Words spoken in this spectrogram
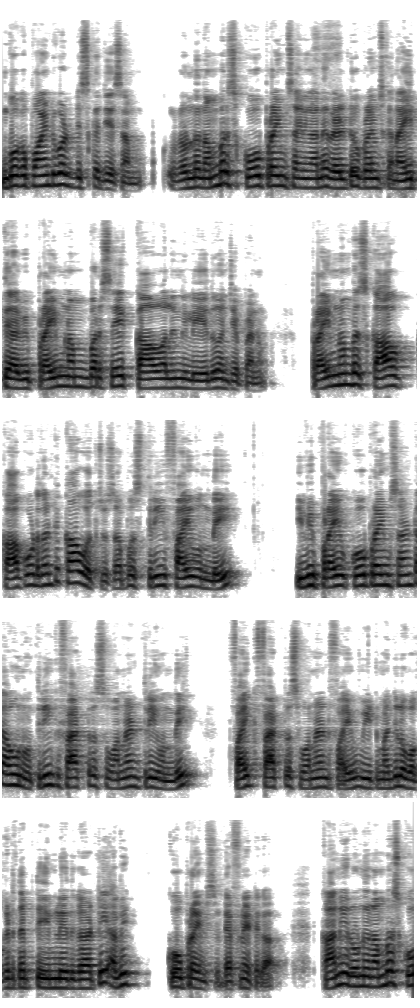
ఇంకొక పాయింట్ కూడా డిస్కస్ చేసాం రెండు నంబర్స్ కో ప్రైమ్స్ అని కానీ రిలేటివ్ ప్రైమ్స్ కానీ అయితే అవి ప్రైమ్ నంబర్సే కావాలని లేదు అని చెప్పాను. ప్రైమ్ నెంబర్స్ కా కాకూడదంటే కావచ్చు. సపోజ్ త్రీ ఫైవ్ ఉంది. ఇవి ప్రైమ్ కో ప్రైమ్స్ అంటే అవును త్రీకి ఫ్యాక్టర్స్ వన్ అండ్ త్రీ ఉంది. ఫైవ్కి ఫ్యాక్టర్స్ వన్ అండ్ ఫైవ్ వీటి మధ్యలో ఒకటి తప్పితే ఏం లేదు కాబట్టి అవి కో ప్రైమ్స్ డెఫినెట్గా. కానీ రెండు నంబర్స్ కో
